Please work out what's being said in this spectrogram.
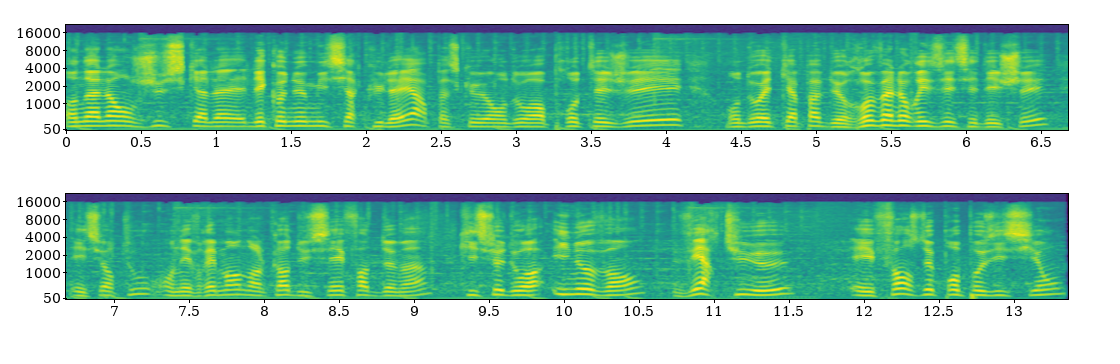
en allant jusqu'à l'économie circulaire, parce qu'on doit protéger, on doit être capable de revaloriser ces déchets, et surtout, on est vraiment dans le cadre du CFA de demain, qui se doit innovant, vertueux et force de proposition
